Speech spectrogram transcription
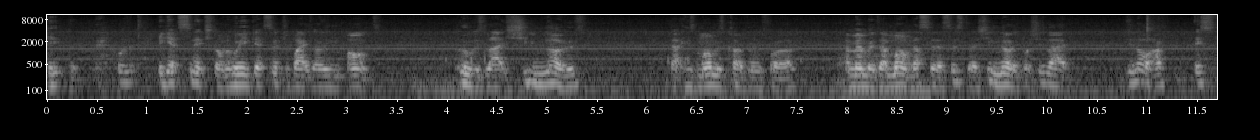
he, he gets snitched on, or he gets snitched by his own aunt, who was like, she knows that his mum is covering for her. I remember that mum, that's her sister. She knows, but she's like, you know, I, it's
